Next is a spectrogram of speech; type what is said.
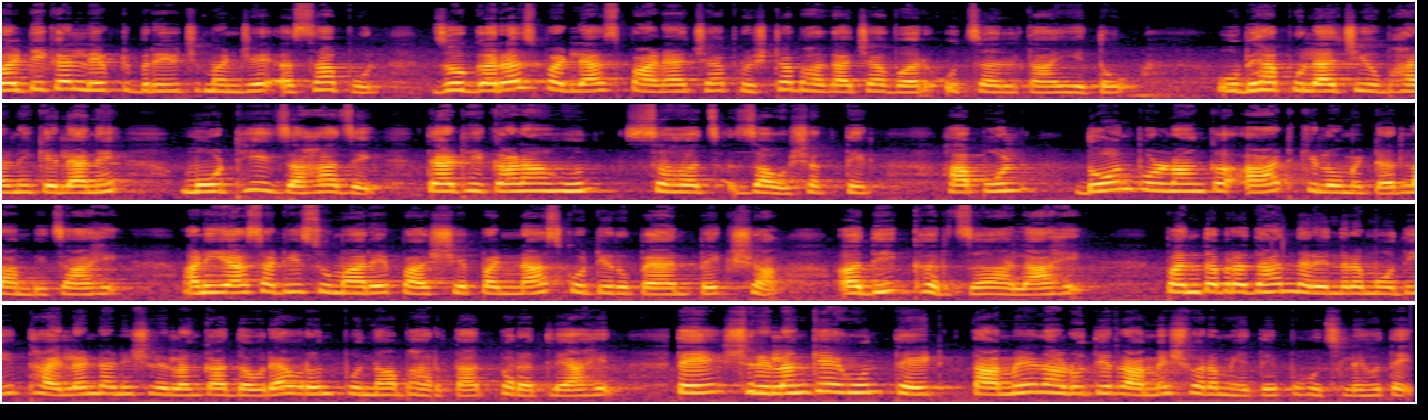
व्हर्टिकल लिफ्ट ब्रिज म्हणजे असा पूल जो गरज पडल्यास पाण्याच्या पृष्ठभागाच्या वर उचलता येतो. उभ्या पुलाची उभारणी केल्याने मोठी जहाजे त्या ठिकाणाहून सहज जाऊ शकतील. हा पूल दोन पूर्णांक आठ किलोमीटर लांबीचा आहे आणि यासाठी सुमारे पाचशे पन्नास कोटी रुपयांपेक्षा अधिक खर्च आला आहे. पंतप्रधान नरेंद्र मोदी थायलंड आणि श्रीलंका दौऱ्यावरून पुन्हा भारतात परतले आहेत. ते श्रीलंकेहून थेट तामिळनाडूतील रामेश्वरम येथे पोहोचले होते.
